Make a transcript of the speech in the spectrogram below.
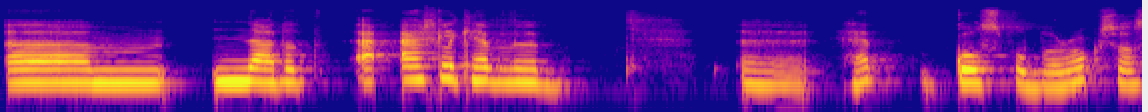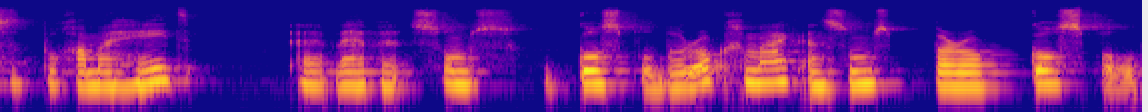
Um, nou, dat, eigenlijk hebben we uh, heb gospel barok, zoals het programma heet. Uh, we hebben soms gospel barok gemaakt en soms barok gospel.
